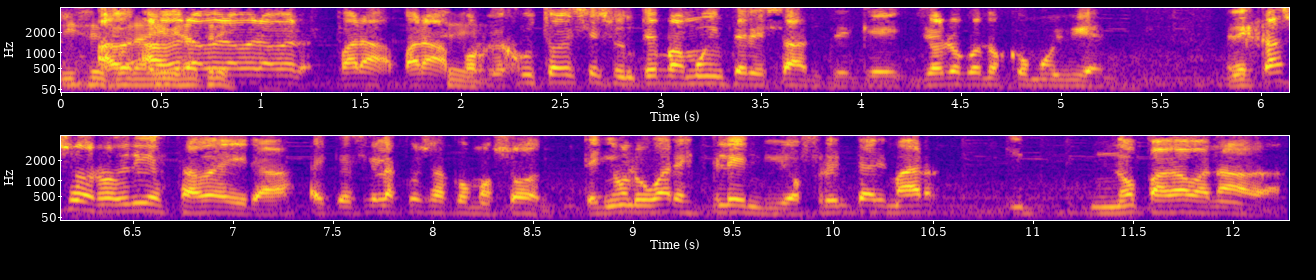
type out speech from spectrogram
dice por ahí. A ver, a ver, a ver, a ver, pará, pará, porque justo ese es un tema muy interesante que yo lo conozco muy bien. En el caso de Rodríguez Taveira, hay que decir las cosas como son. Tenía un lugar espléndido frente al mar y no pagaba nada.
